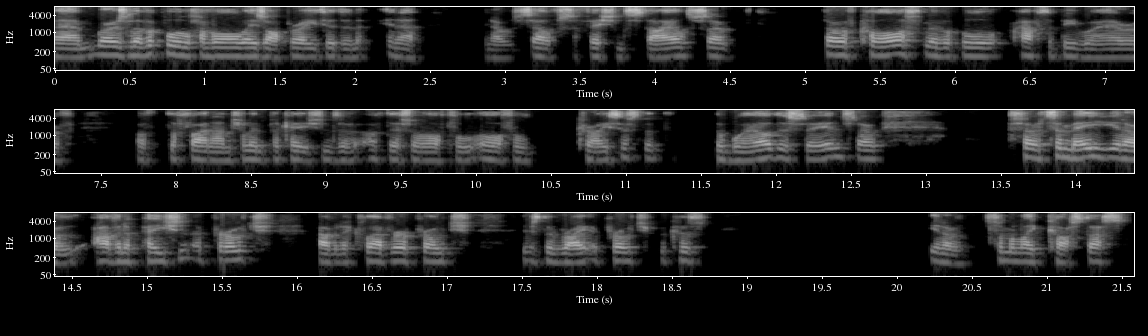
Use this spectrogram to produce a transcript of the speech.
Um, whereas Liverpool have always operated in, in a you know self-sufficient style. So, so of course Liverpool have to be aware of of the financial implications of, of this awful awful crisis that the world is seeing. So so to me, you know, having a patient approach, having a clever approach is the right approach because you know someone like Costas,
